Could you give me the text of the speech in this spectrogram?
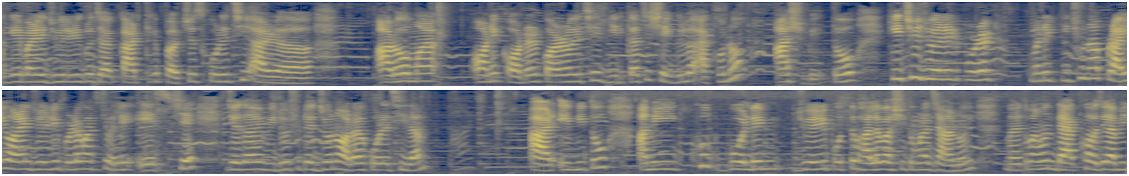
আগের বারে জুয়েলারিগুলো যা কার্ড থেকে পারচেস করেছি। আর আরও আমার অনেক অর্ডার করা রয়েছে দির কাছে সেগুলো এখনও আসবে। তো কিছু জুয়েলারি প্রোডাক্ট মানে কিছু না প্রায় অনেক জুয়েলারি প্রোডাক্ট আমার চলে এসছে, যেহেতু আমি ভিডিও শ্যুটের জন্য অর্ডার করেছিলাম। আর এমনিতেও আমি খুব গোল্ডেন জুয়েলারি পরতে ভালোবাসি, তোমরা জানোই। মানে তোমরা এখন দেখো যে আমি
